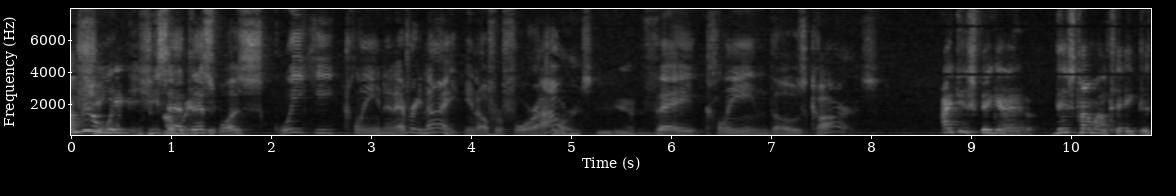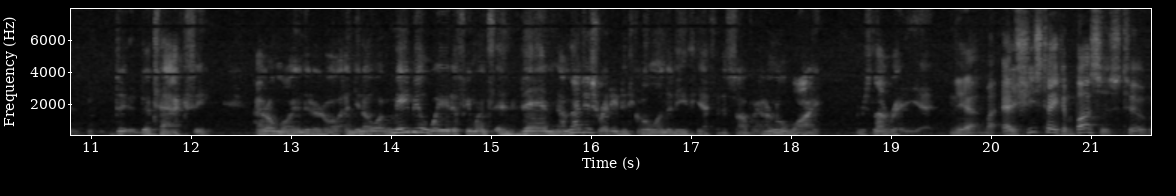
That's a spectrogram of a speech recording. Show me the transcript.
I'm gonna she, wait. She said this to- was squeaky clean, and every night, you know, for four hours, Yeah. they clean those cars. I just figured this time I'll take the, the the taxi. I don't mind it at all. And you know what? Maybe I'll wait a few months and then I'm not just ready to go underneath yet for the subway. I don't know why. I'm just not ready yet. Yeah, my, and she's taking buses too.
